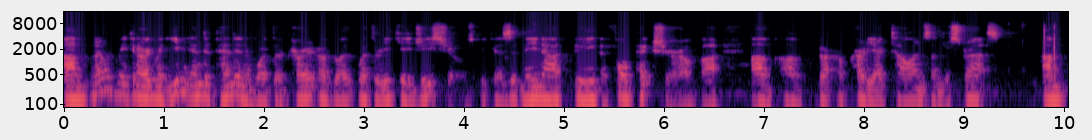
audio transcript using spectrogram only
Um, and I would make an argument even independent of what their car- of what their EKG shows, because it may not be the full picture of, uh, of, of, of, cardiac tolerance under stress. Um,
